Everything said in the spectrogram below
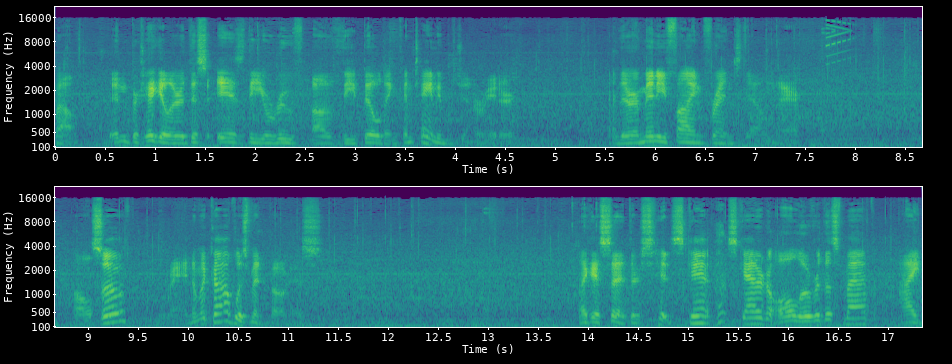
Well, in particular, this is the roof of the building containing the generator. And there are many fine friends down there. Also, random accomplishment bonus. Like I said, there's scat scattered all over this map. I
